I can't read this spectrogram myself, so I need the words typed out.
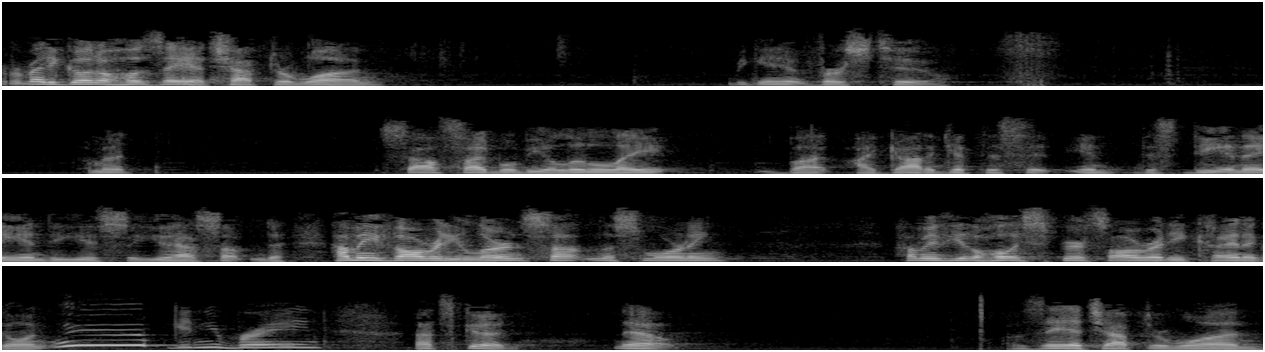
Everybody go to Hosea chapter 1, beginning at verse 2. I'm going to, Southside will be a little late, but I got to get this in, this DNA into you so you have something to. How many of you have already learned something this morning? How many of you the Holy Spirit's already kind of going, get in your brain? That's good. Now, Hosea chapter 1,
